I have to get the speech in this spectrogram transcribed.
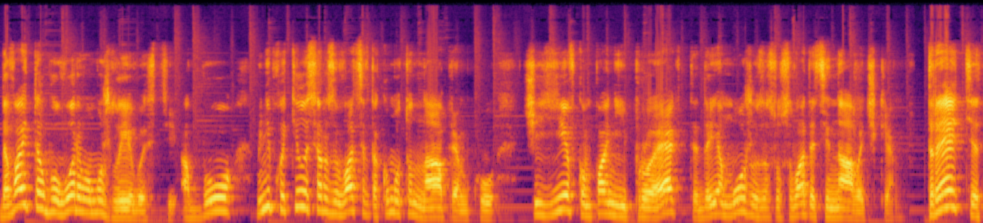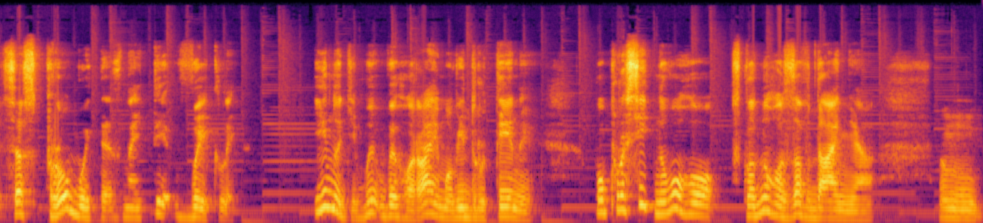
Давайте обговоримо можливості, або мені б хотілося розвиватися в такому-то напрямку, чи є в компанії проекти, де я можу застосувати ці навички. Третє це спробуйте знайти виклик. Іноді ми вигораємо від рутини. Попросіть нового складного завдання, ем,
